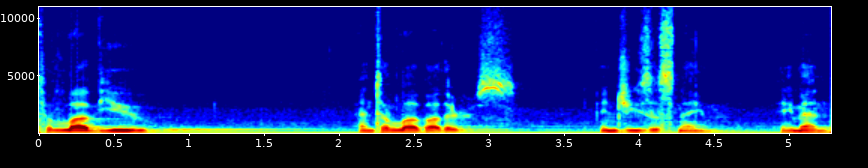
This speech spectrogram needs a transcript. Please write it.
to love you and to love others. In Jesus' name, amen.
